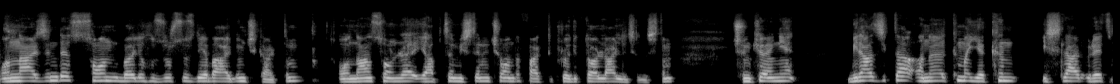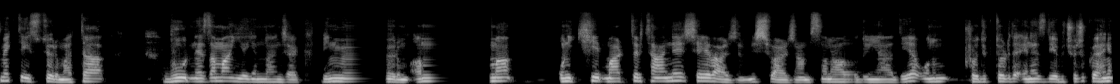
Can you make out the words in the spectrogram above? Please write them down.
Onun haricinde son böyle Huzursuz diye bir albüm çıkarttım. Ondan sonra yaptığım işlerin çoğunda farklı prodüktörlerle çalıştım. Çünkü hani birazcık daha ana akıma yakın işler üretmek de istiyorum. Hatta bu ne zaman yayınlanacak bilmiyorum ama 12 Mart'ta bir tane şey vereceğim, iş vereceğim Sanal Dünya diye. Onun prodüktörü de Enes diye bir çocuk ve hani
